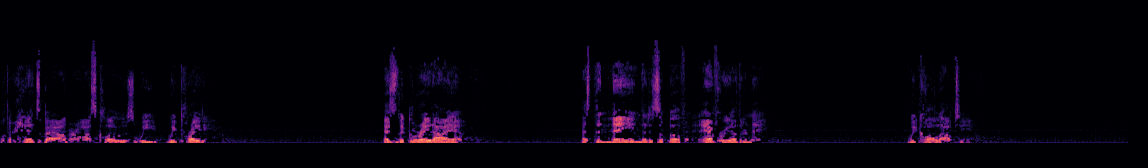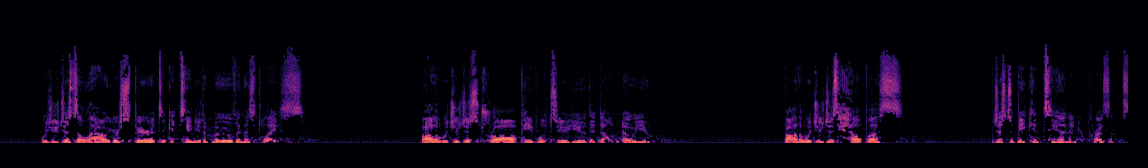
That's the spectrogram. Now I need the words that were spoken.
with our heads bowed our eyes closed, we, we pray to you. As the great I am, as the name that is above every other name, we call out to you. Would you just allow your spirit to continue to move in this place? Father, would you just draw people to you that don't know you? Father, would you just help us just to be content in your presence?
